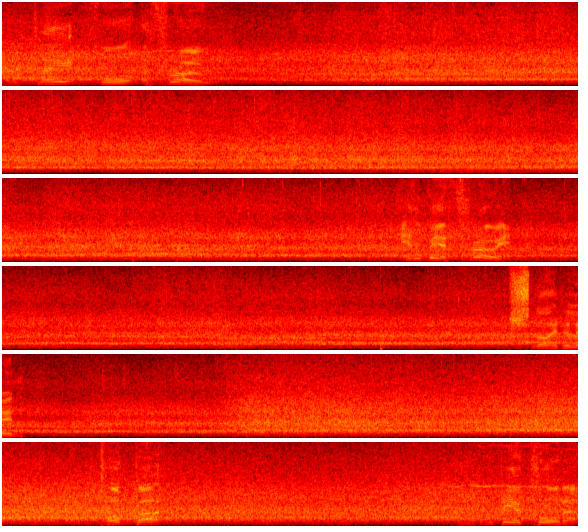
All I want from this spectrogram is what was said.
And Play for a throw. It'll be a throw-in. Schneiderlin. Pogba. That'll be a corner.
